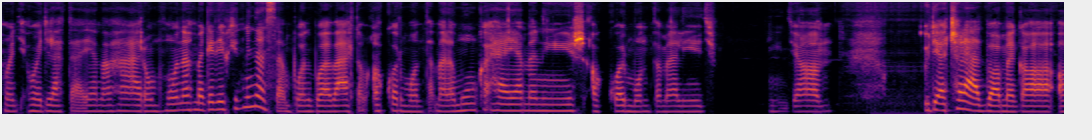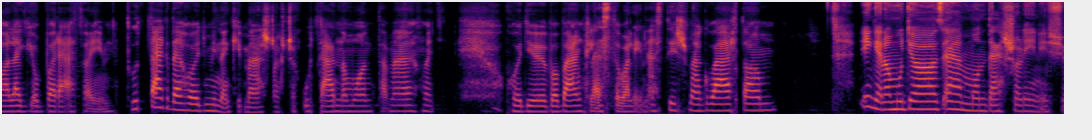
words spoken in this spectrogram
hogy, hogy leteljen a három hónap, meg egyébként minden szempontból vártam, akkor mondtam el a munkahelyemen is, akkor mondtam el így, így a, ugye a családban meg a, a legjobb barátaim tudták, de hogy mindenki másnak csak utána mondtam el, hogy, hogy babánk lesz, szóval én ezt is megvártam. Igen, amúgy az elmondással én is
